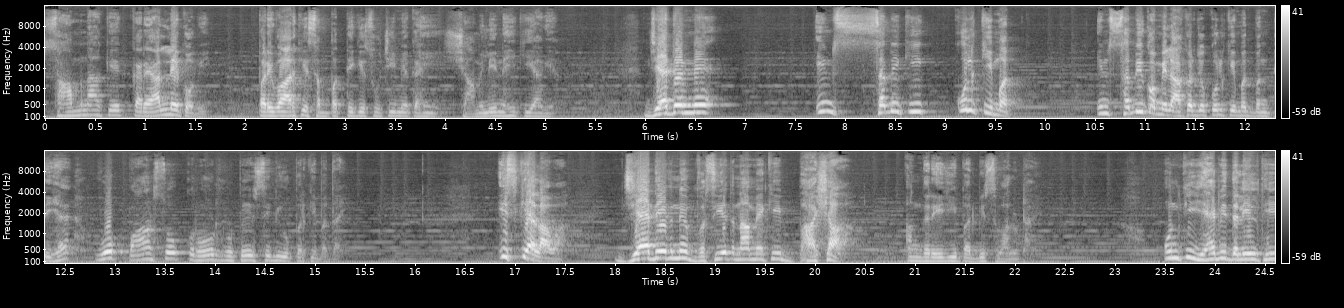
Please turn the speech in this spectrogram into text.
सामना के कार्यालय को भी परिवार की संपत्ति की सूची में कहीं शामिल ही नहीं किया गया। जयदेव ने इन सभी की कुल कीमत, इन सभी को मिलाकर जो कुल कीमत बनती है, वो 500 करोड़ रुपए से भी ऊपर की बताई। इसके अलावा, जयदेव ने वसीयतनामे की भाषा अंग्रेज़ी पर भी सवाल उठाए। उनकी यह भी दलील थी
